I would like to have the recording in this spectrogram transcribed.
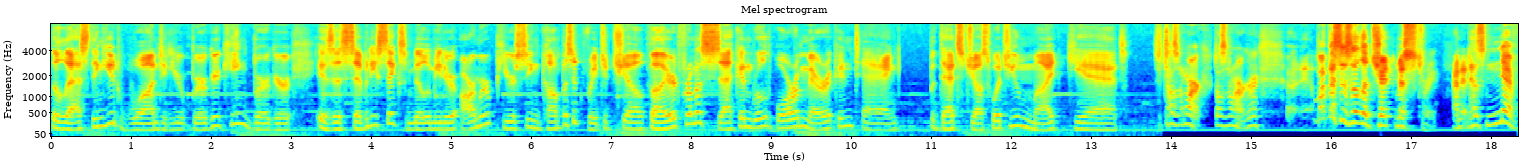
The last thing you'd want in your Burger King burger is a 76mm armor piercing composite rigid shell fired from a Second World War American tank. But that's just what you might get. It doesn't work, doesn't work. Uh, But this is a legit mystery, and it has never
